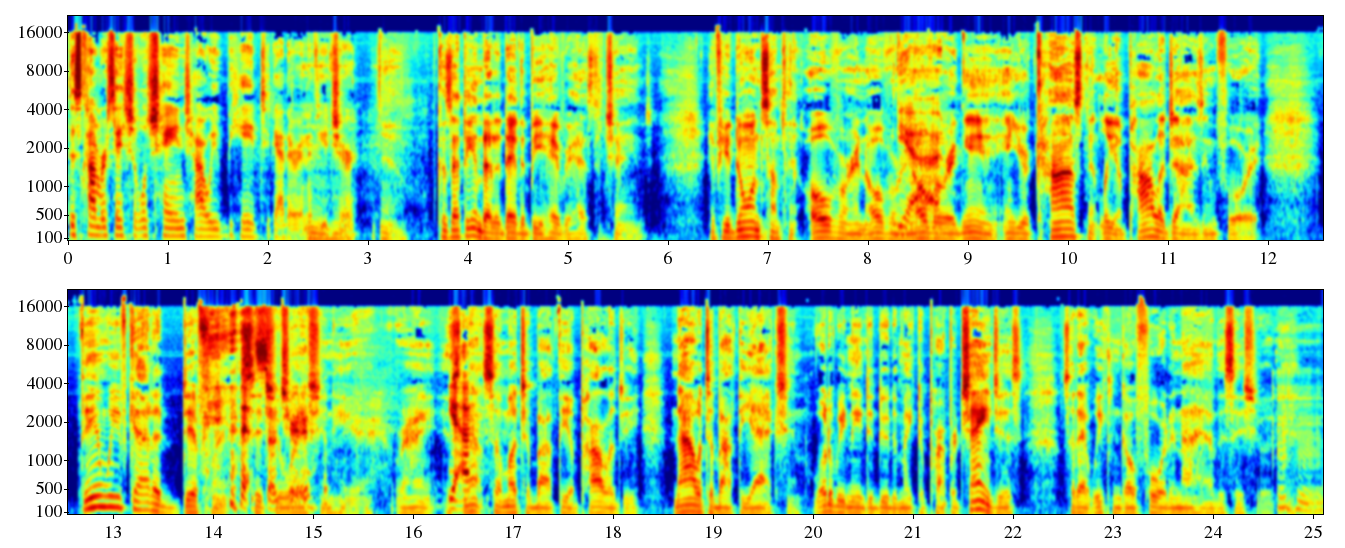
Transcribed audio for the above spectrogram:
this conversation will change how we behave together in the mm-hmm. future. Yeah. Because at the end of the day, the behavior has to change. If you're doing something over and over yeah. and over again and you're constantly apologizing for it, then we've got a different situation so here, right? It's yeah. not so much about the apology. Now it's about the action. What do we need to do to make the proper changes so that we can go forward and not have this issue again? Mm-hmm.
